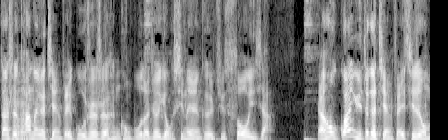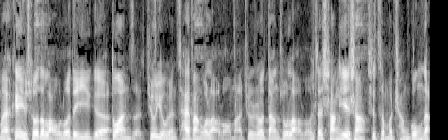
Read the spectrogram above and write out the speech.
但是他那个减肥故事是很恐怖的，就有心的人可以去搜一下。然后关于这个减肥，其实我们还可以说到老罗的一个段子，就有人采访过老罗嘛，就是说当初老罗在商业上是怎么成功的。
